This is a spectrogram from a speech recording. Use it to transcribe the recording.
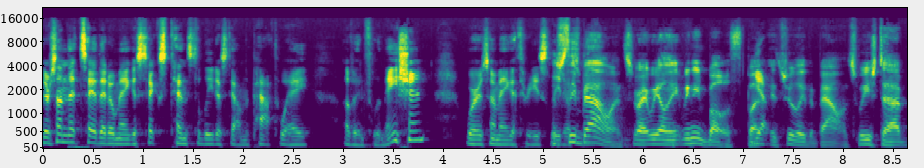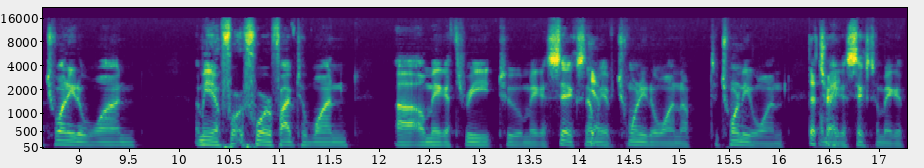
there's some that say that omega 6 tends to lead us down the pathway of inflammation whereas omega 3s lead It's the balance, right? We only we need both, but Yeah. it's really the balance. We used to have twenty to one, I mean, a four, four or five to one uh, omega three to omega six. Now Yeah. we have twenty to one up to twenty to one That's omega right. six to omega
